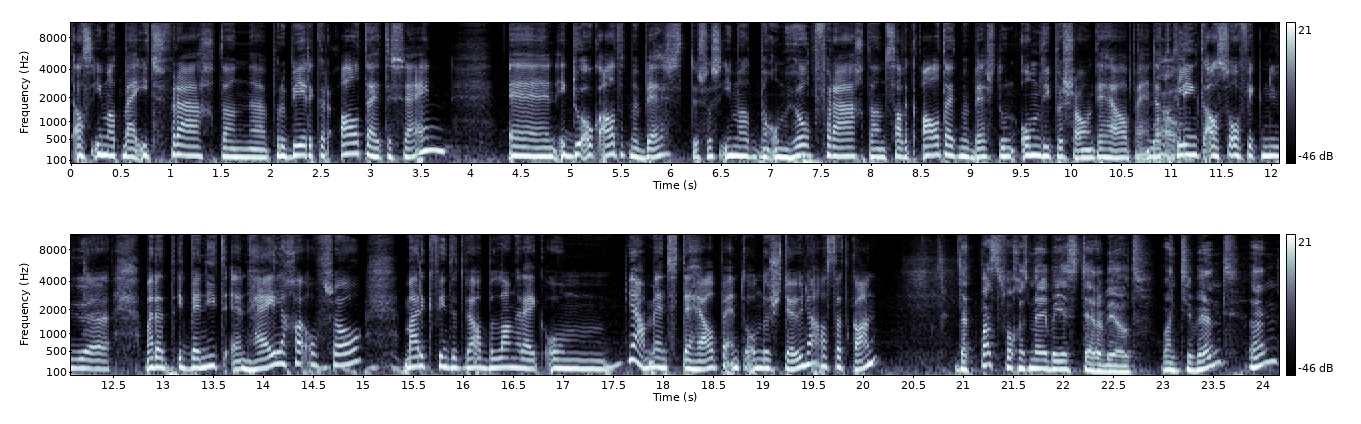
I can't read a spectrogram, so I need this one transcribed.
als iemand mij iets vraagt, dan eh, probeer ik er altijd te zijn. En ik doe ook altijd mijn best. Dus als iemand me om hulp vraagt, dan zal ik altijd mijn best doen om die persoon te helpen. En dat klinkt alsof ik nu. eh, maar dat, ik ben niet een heilige of zo. Maar ik vind het wel belangrijk om ja, mensen te helpen en te ondersteunen als dat kan. Dat past volgens mij bij je sterrenbeeld. Want je bent een...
